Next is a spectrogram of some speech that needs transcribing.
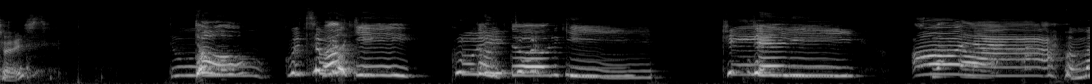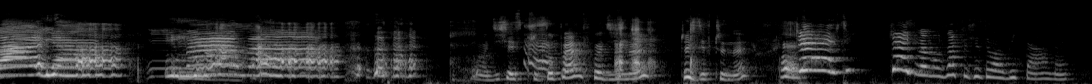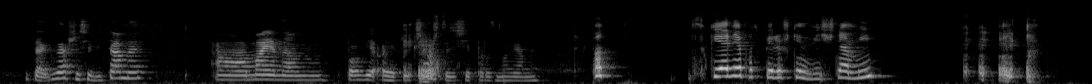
cześć. Tu, Tu. kulturki, Kulturki. czyli Ola, Maja i mama. O, dzisiaj z przytupem wchodzimy. Cześć dziewczyny. Cześć! Cześć, mamo, zawsze się z tobą witamy. Tak, zawsze się witamy. A Maja nam powie, o jakiej książce dzisiaj porozmawiamy. Pod... Cukiernia pod pierożkiem z wiśniami.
